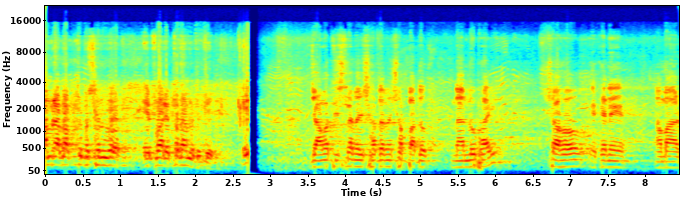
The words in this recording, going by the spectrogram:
আমরা বক্তব্য শুনব এরপরে প্রধান অতিথি। জামাত ইসলামের সাধারণ সম্পাদক নান্নু ভাই সহ এখানে আমার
